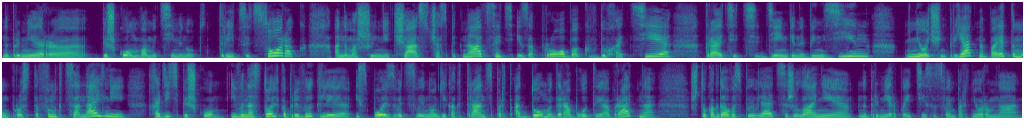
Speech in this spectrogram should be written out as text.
Например, э, пешком вам идти минут 30-40, а на машине час, час 15 из-за пробок, в духоте, тратить деньги на бензин. Не очень приятно, поэтому просто функциональней ходить пешком. И вы настолько привыкли использовать свои ноги как транспорт от дома до работы и обратно, что когда у вас появляется желание, например, пойти со своим партнером на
